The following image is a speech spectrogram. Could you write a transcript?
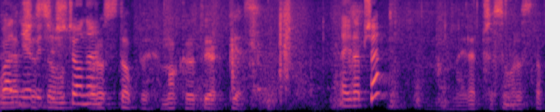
Ładnie Najlepsze są wyczyszczone. roztopy. Mokro tu jak pies. Najlepsze? Najlepsze są roztopy.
